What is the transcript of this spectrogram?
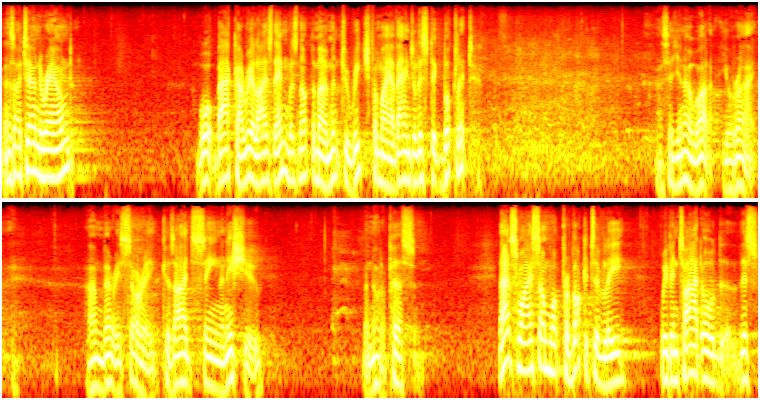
And as I turned around, Walked back, I realized then was not the moment to reach for my evangelistic booklet. I said, You know what? You're right. I'm very sorry because I'd seen an issue, but not a person. That's why, somewhat provocatively, we've entitled this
